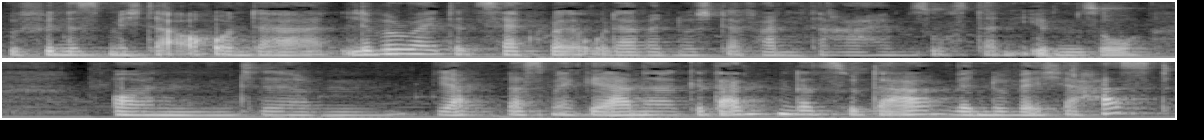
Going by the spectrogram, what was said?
Du findest mich da auch unter Liberated Sacral oder wenn du Stefanie Draheim suchst, dann ebenso. Und ähm, ja, lass mir gerne Gedanken dazu da, wenn du welche hast.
